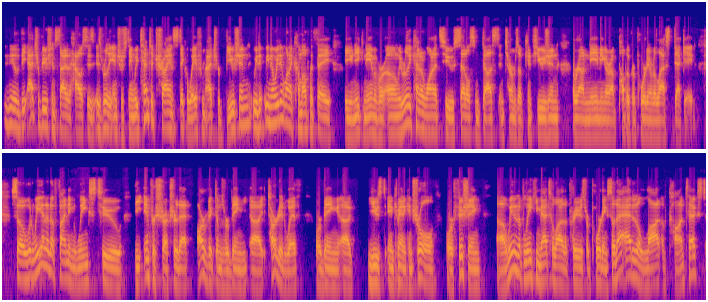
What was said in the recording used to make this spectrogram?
you know, the attribution side of the house is, is really interesting. We tend to try and stick away from attribution. We, you know, we didn't want to come up with a, a unique name of our own. We really kind of wanted to settle some dust in terms of confusion around naming, around public reporting over the last decade. So, when we ended up finding links to the infrastructure that our victims were being uh, targeted with or being uh, used in command and control or phishing, uh, we ended up linking that to a lot of the previous reporting. So that added a lot of context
